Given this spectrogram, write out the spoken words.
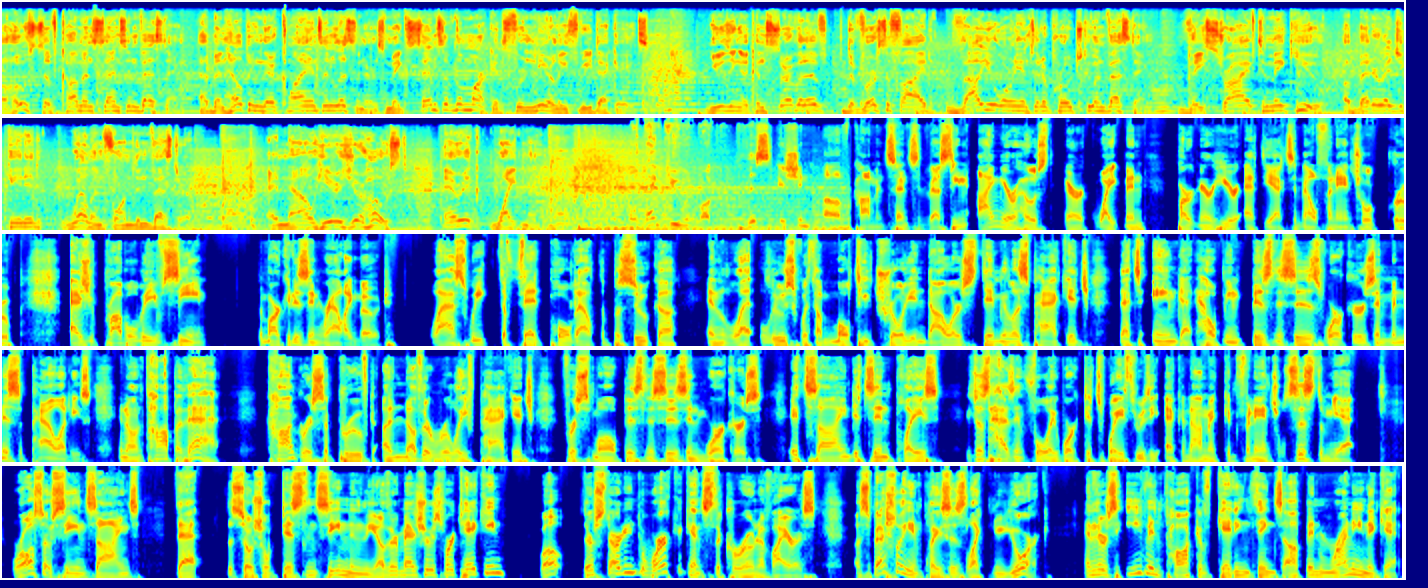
The hosts of Common Sense Investing have been helping their clients and listeners make sense of the markets for nearly three decades. Using a conservative, diversified, value oriented approach to investing, they strive to make you a better educated, well informed investor. And now here's your host, Eric Wiedman. Well, thank you and welcome to this edition of Common Sense Investing. I'm your host, Eric Wiedman partner here at the XML Financial Group. As you probably have seen, the market is in rally mode. Last week, the Fed pulled out the bazooka and let loose with a multi trillion dollar stimulus package that's aimed at helping businesses, workers, and municipalities. And on top of that, Congress approved another relief package for small businesses and workers. It's signed, it's in place. It just hasn't fully worked its way through the economic and financial system yet. We're also seeing signs that the social distancing and the other measures we're taking, well, they're starting to work against the coronavirus, especially in places like New York. And there's even talk of getting things up and running again.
